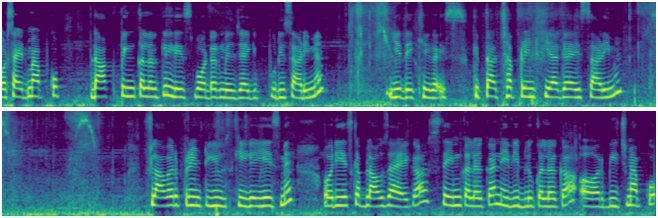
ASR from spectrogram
और साइड में आपको डार्क पिंक कलर की लेस बॉर्डर मिल जाएगी पूरी साड़ी में। ये देखिएगा इस कितना अच्छा प्रिंट किया गया है इस साड़ी में। फ्लावर प्रिंट यूज़ की गई है इसमें और ये इसका ब्लाउज आएगा सेम कलर का, नेवी ब्लू कलर का और बीच में आपको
